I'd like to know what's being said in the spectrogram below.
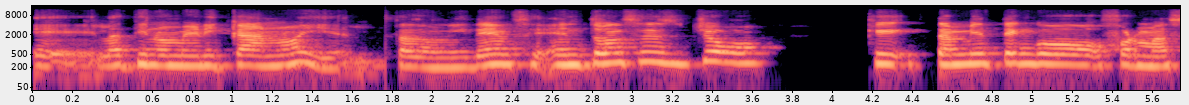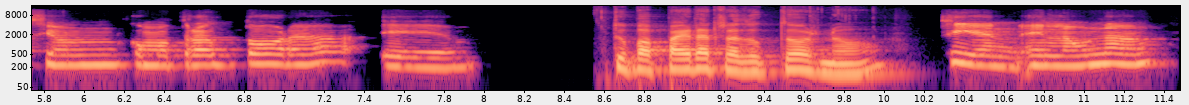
eh, latinoamericano y el estadounidense. Entonces yo, que también tengo formación como traductora. Eh, tu papá era traductor, ¿no? Sí, en, en la UNAM.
